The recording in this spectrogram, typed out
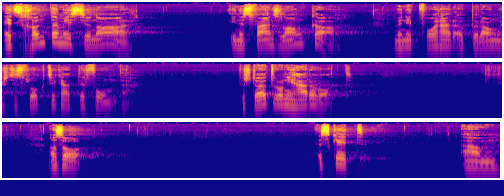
Jetzt könnte ein Missionar in ein fernes Land gehen wenn nicht vorher jemand anderes das Flugzeug hat erfunden. Versteht ihr, wo ich her will? Also, es gibt, ähm,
